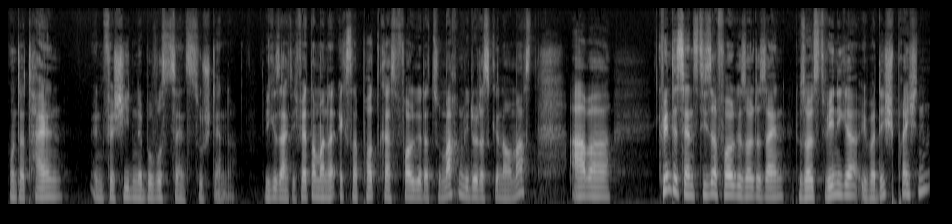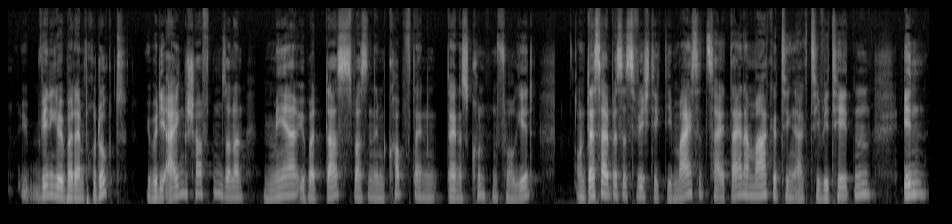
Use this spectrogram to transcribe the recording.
unterteilen in verschiedene Bewusstseinszustände. Wie gesagt, ich werde nochmal eine extra Podcast-Folge dazu machen, wie du das genau machst. Aber Quintessenz dieser Folge sollte sein, du sollst weniger über dich sprechen, weniger über dein Produkt, über die Eigenschaften, sondern mehr über das, was in dem Kopf dein, deines Kunden vorgeht. Und deshalb ist es wichtig, die meiste Zeit deiner Marketingaktivitäten in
